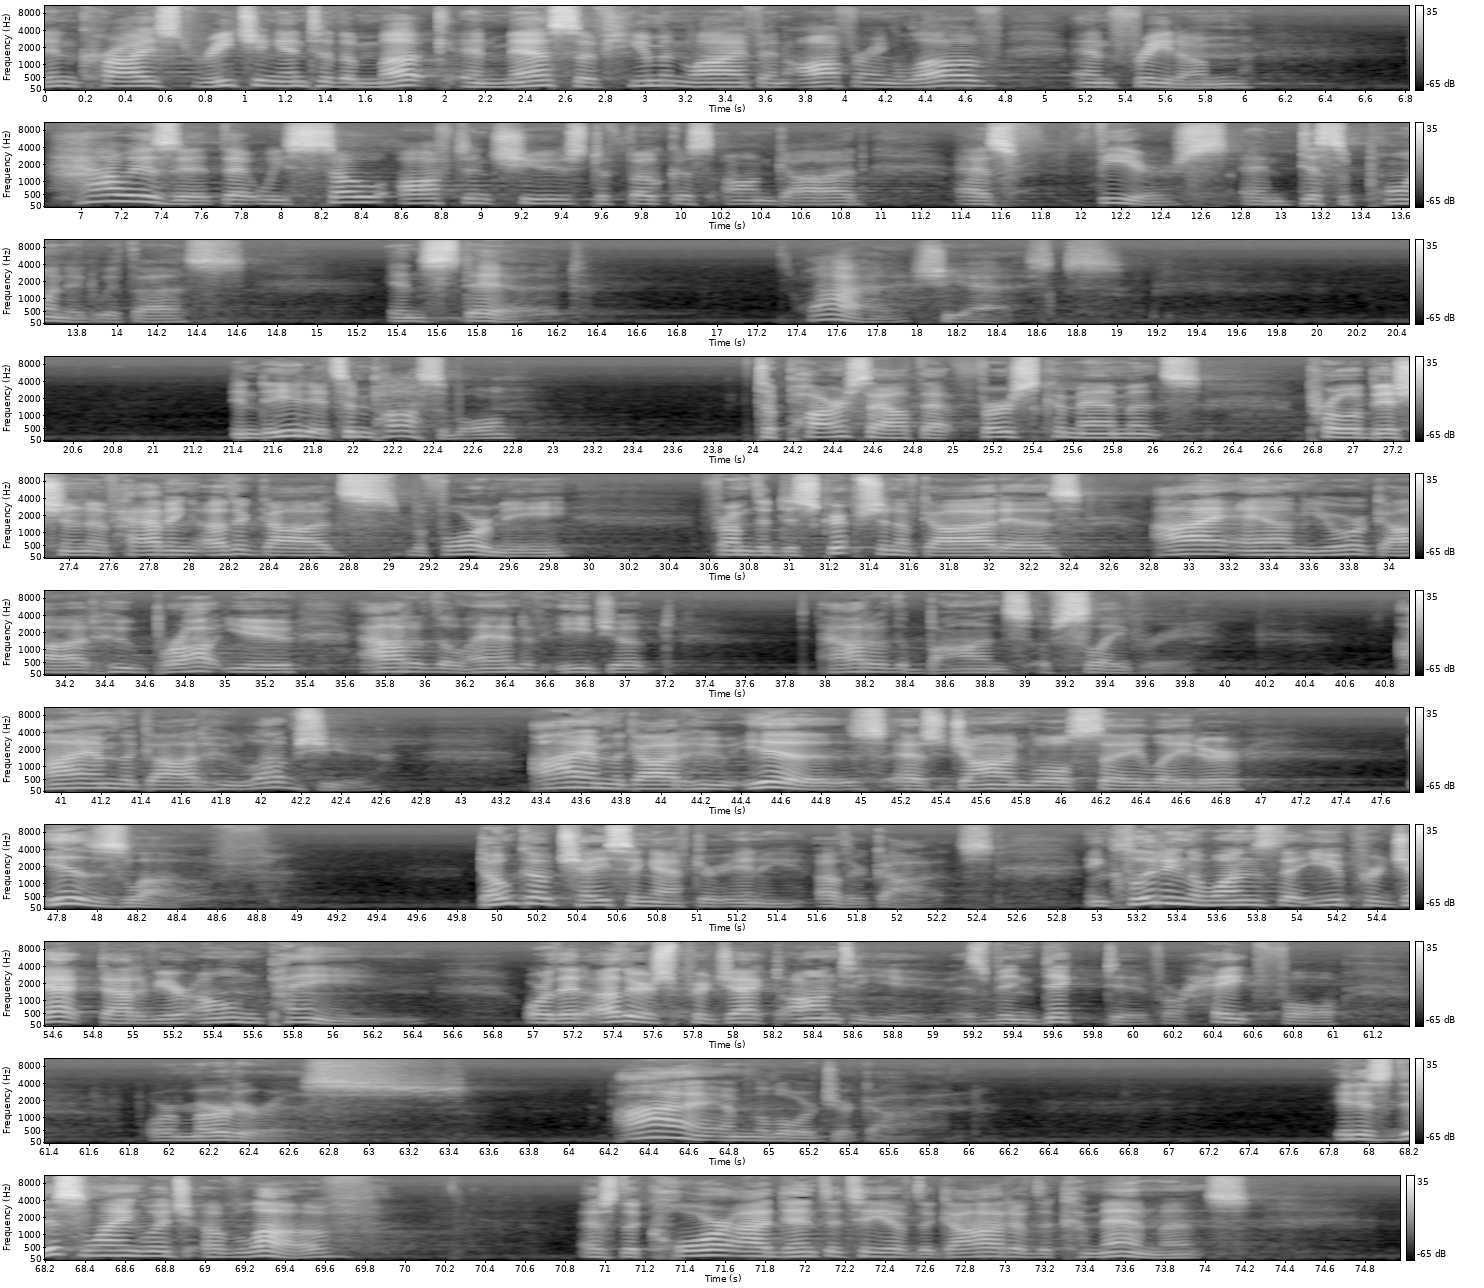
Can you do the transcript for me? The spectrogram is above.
in Christ, reaching into the muck and mess of human life and offering love and freedom, how is it that we so often choose to focus on God as fierce and disappointed with us instead? Why, she asks. Indeed, it's impossible to parse out that first commandment's prohibition of having other gods before me from the description of God as, I am your God who brought you out of the land of Egypt, out of the bonds of slavery. I am the God who loves you. I am the God who is, as John will say later, is love. Don't go chasing after any other gods, including the ones that you project out of your own pain or that others project onto you as vindictive or hateful or murderous. I am the Lord your God. It is this language of love as the core identity of the God of the commandments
